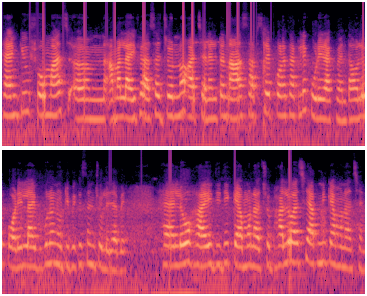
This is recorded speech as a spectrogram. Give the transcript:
thank you so much আমার লাইভে আসার জন্য। আর চ্যানেলটা না সাবস্ক্রাইব করা থাকলে করে রাখবেন। তাহলে পরের লাইভগুলো নোটিফিকেশন চলে যাবে। হ্যালো হাই দিদি, কেমন আছো? ভালো আছি, আপনি কেমন আছেন?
